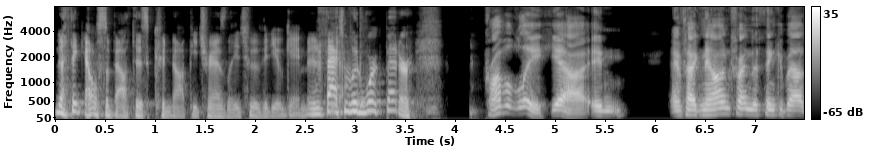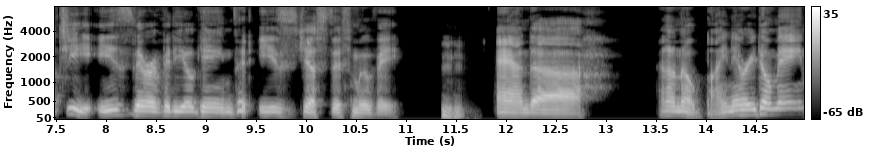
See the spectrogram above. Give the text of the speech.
nothing else about this could not be translated to a video game, and in fact, it would work better. Probably. Yeah. In in fact, now I'm trying to think about gee, is there a video game that is just this movie? Mhm. And uh I don't know, binary domain?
